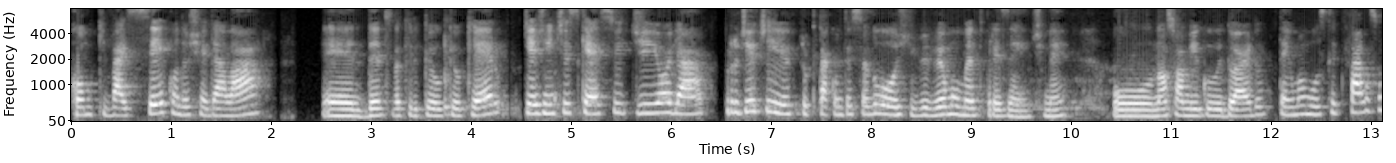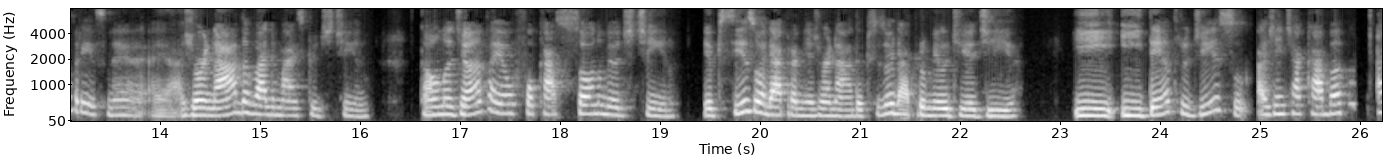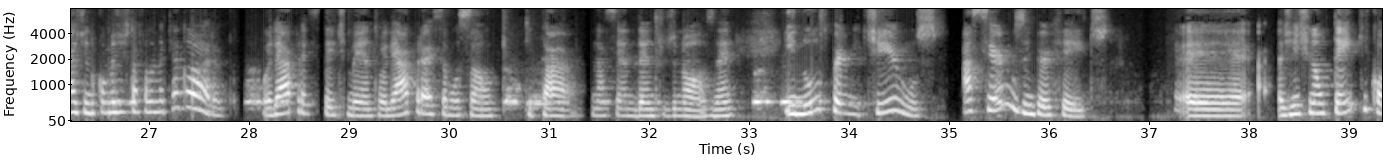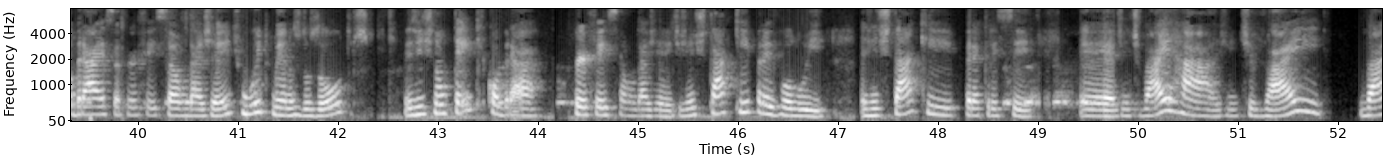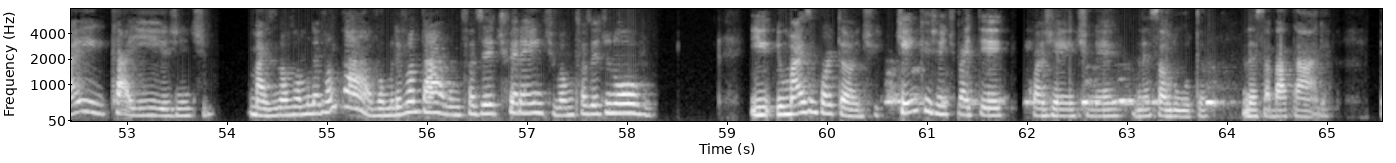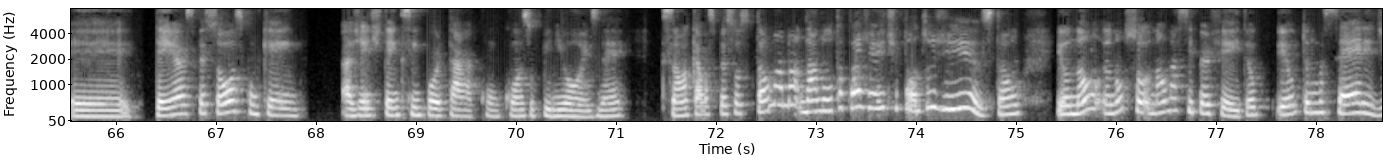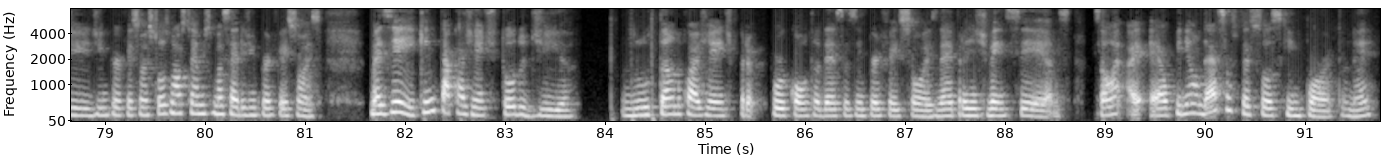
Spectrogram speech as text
como que vai ser quando eu chegar lá, é, dentro daquilo que eu, que eu quero, que a gente esquece de olhar para o dia a dia, para o que está acontecendo hoje, de viver o momento presente, né? O nosso amigo Eduardo tem uma música que fala sobre isso, né? É, a jornada vale mais que o destino. Então não adianta eu focar só no meu destino. Eu preciso olhar para a minha jornada, eu preciso olhar para o meu dia a dia. E, e dentro disso, a gente acaba agindo como a gente está falando aqui agora. Olhar para esse sentimento, olhar para essa emoção que está nascendo dentro de nós, né? E nos permitirmos a sermos imperfeitos. É, a gente não tem que cobrar essa perfeição da gente, muito menos dos outros. A gente não tem que cobrar perfeição da gente. A gente está aqui para evoluir. A gente está aqui para crescer. É, a gente vai errar, a gente vai vai cair, a gente, mas nós vamos levantar, vamos levantar, vamos fazer diferente, vamos fazer de novo. E, e, o mais importante, quem que a gente vai ter com a gente, né, nessa luta, nessa batalha? É, tem as pessoas com quem a gente tem que se importar com, com as opiniões, né? Que são aquelas pessoas que estão na, na, luta com a gente todos os dias. Então, eu não, eu não sou, não nasci perfeita. Eu, eu tenho uma série de, de imperfeições, todos nós temos uma série de imperfeições. Mas e aí, quem está com a gente todo dia? Lutando com a gente pra, por conta dessas imperfeições, né? Para a gente vencer elas. São, é, é a opinião dessas pessoas que importa, né?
